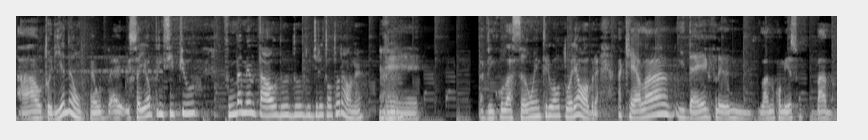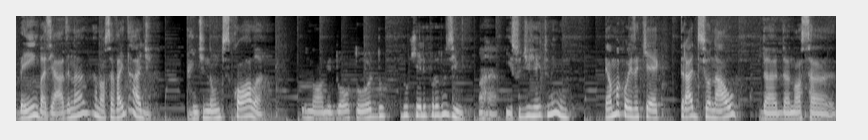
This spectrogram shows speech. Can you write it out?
A autoria não. É o- é- isso aí é o princípio fundamental do, do- do direito autoral, né? É a vinculação entre o autor e a obra. Aquela ideia que eu falei lá no começo, bem baseada na, na nossa vaidade. A gente não descola o nome do autor do, do que ele produziu. Aham. Isso de jeito nenhum. É uma coisa que é tradicional da, da nossa,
